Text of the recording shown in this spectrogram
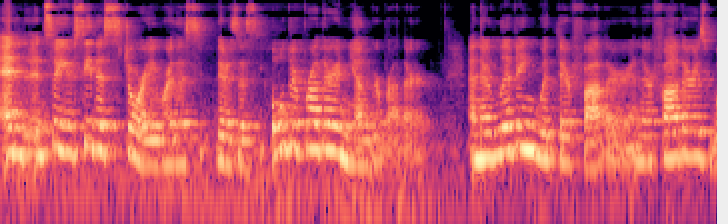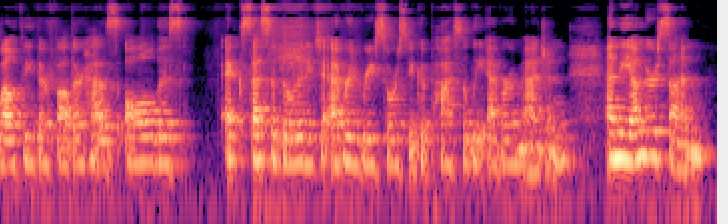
And and so you see this story where this there's this older brother and younger brother and they're living with their father and their father is wealthy. Their father has all this accessibility to every resource you could possibly ever imagine. And the younger son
